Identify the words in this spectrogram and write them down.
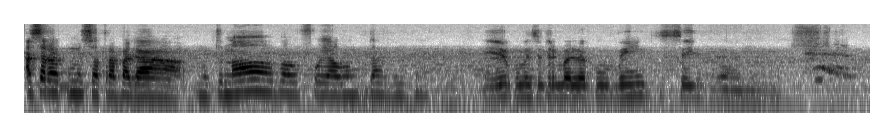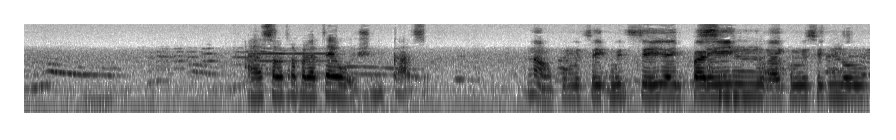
A senhora começou a trabalhar muito nova ou foi ao longo da vida? Eu comecei a trabalhar com 26 anos. Aí a senhora trabalha até hoje, no caso. Não, comecei com 26, aí parei, Sim. aí comecei de novo.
